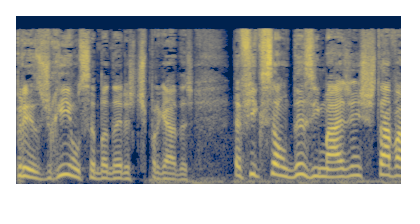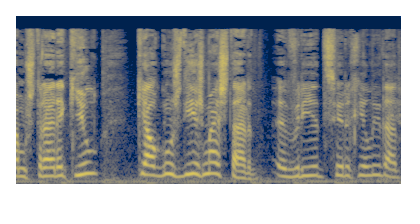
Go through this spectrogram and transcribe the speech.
presos riam-se a bandeiras despregadas. A ficção das imagens estava a mostrar aquilo que alguns dias mais tarde haveria de ser realidade.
